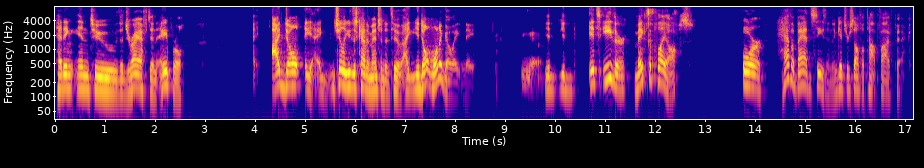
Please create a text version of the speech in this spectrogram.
heading into the draft in April, I don't. Yeah, Chili, you just kind of mentioned it too. I, you don't want to go eight and eight. No. You, you, it's either make the playoffs or have a bad season and get yourself a top five pick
